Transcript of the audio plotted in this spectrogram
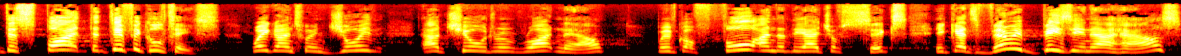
despite the difficulties, we're going to enjoy our children right now. We've got four under the age of six. It gets very busy in our house.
